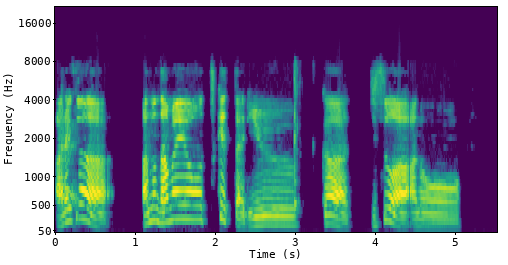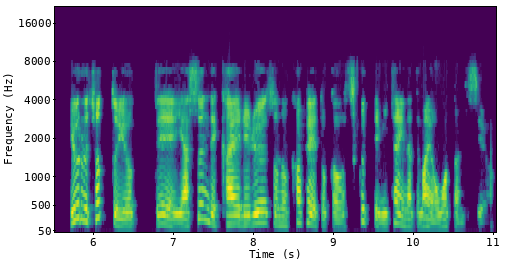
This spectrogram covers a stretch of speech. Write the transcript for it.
あれが、あの名前をつけた理由が、実はあの、夜ちょっと寄って休んで帰れるそのカフェとかを作ってみたいなって前思ったんですよ。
